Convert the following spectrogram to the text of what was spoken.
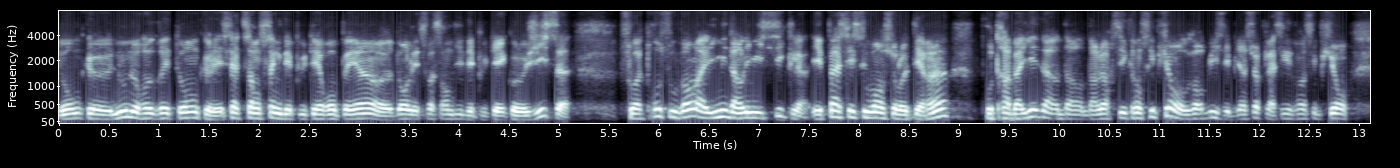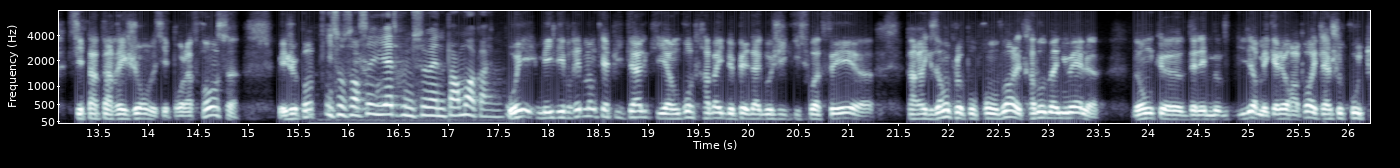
Donc nous ne regrettons que les 705 députés européens, dont les 70 députés écologistes, soient trop souvent à limite dans l'hémicycle et pas assez souvent sur le terrain pour travailler dans, dans, dans leur circonscription. Aujourd'hui, c'est bien sûr que la circonscription, c'est pas par région, mais c'est pour la France. Mais je pense. Ils sont censés y être une semaine par mois quand même. Oui, mais il est vraiment capital qu'il y ait un gros travail de pédagogie qui soit fait, euh, par exemple, pour promouvoir les travaux manuels. Donc, euh, vous allez me dire, mais quel est le rapport avec la choucroute?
